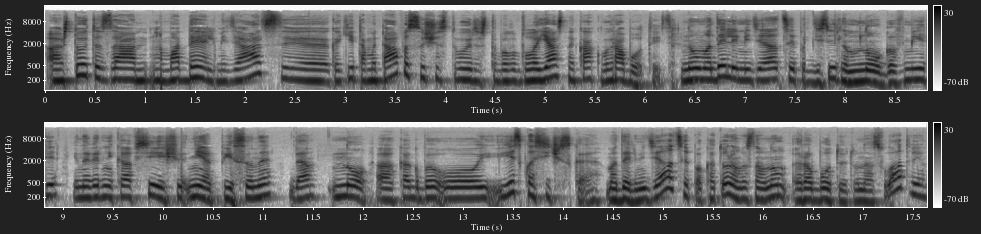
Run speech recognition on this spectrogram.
а что это за модель медиации, какие там этапы существуют, чтобы было ясно, как вы работаете. Но моделей медиации действительно много в мире, и наверняка все еще не описаны, да, но а, как бы есть классическая модель медиации, по которой в основном работают у нас в Латвии,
